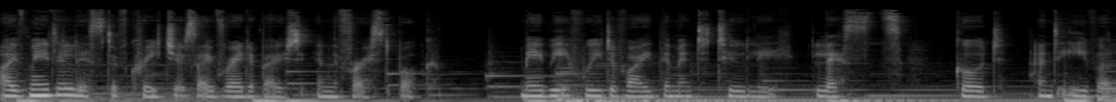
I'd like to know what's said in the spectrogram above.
I've made a list of creatures I've read about in the first book. Maybe if we divide them into two li- lists, good and evil,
